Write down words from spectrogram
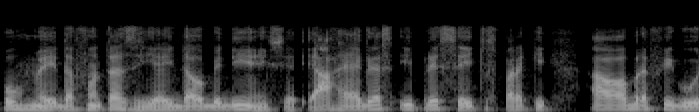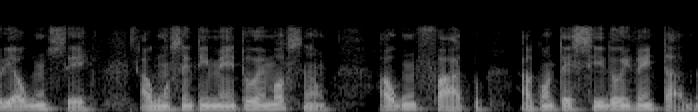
por meio da fantasia e da obediência a regras e preceitos para que a obra figure algum ser, algum sentimento ou emoção, algum fato acontecido ou inventado.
